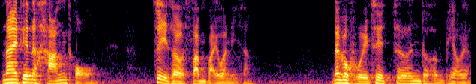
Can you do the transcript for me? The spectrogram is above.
那一天的行头。最少有三百万以上，那个翡翠真的很漂亮，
